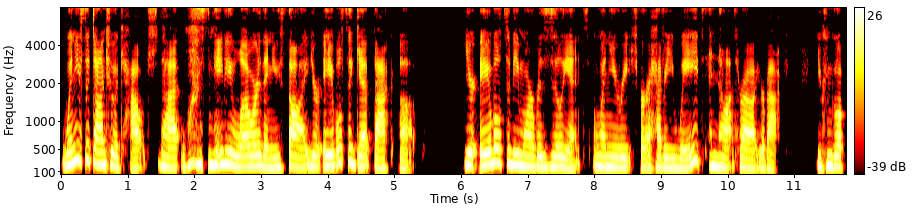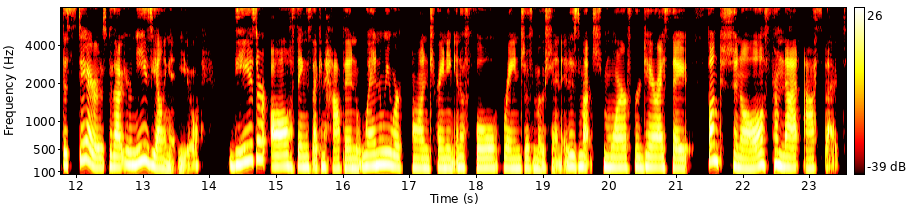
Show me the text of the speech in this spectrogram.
When you sit down to a couch that was maybe lower than you thought, you're able to get back up. You're able to be more resilient when you reach for a heavy weight and not throw out your back. You can go up the stairs without your knees yelling at you. These are all things that can happen when we work on training in a full range of motion. It is much more, for dare I say, functional from that aspect.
